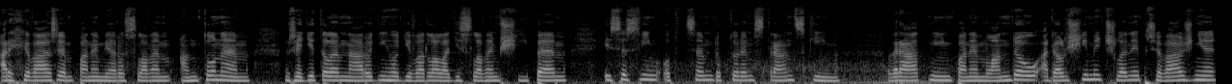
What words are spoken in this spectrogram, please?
archivářem panem Jaroslavem Antonem, ředitelem Národního divadla Ladislavem Šípem i se svým otcem doktorem Stránským, vrátným panem Landou a dalšími členy převážně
